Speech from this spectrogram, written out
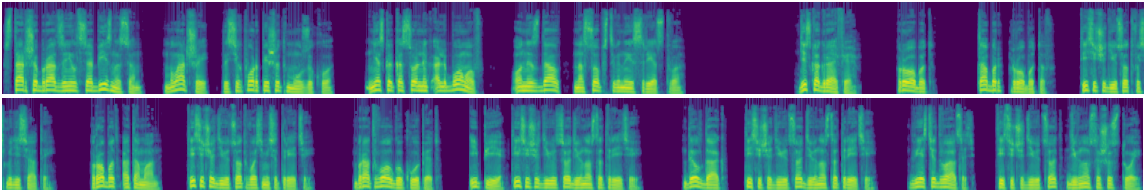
Старший брат занялся бизнесом, младший до сих пор пишет музыку. Несколько сольных альбомов он издал на собственные средства. Дискография. Робот. Табор роботов. 1980. Робот-атаман. 1983. Брат Волгу купит. EP. 1993. Дылдак. 1993. 220, 1996.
